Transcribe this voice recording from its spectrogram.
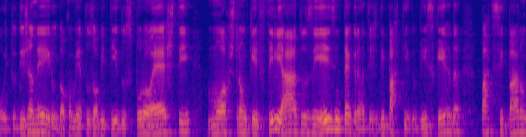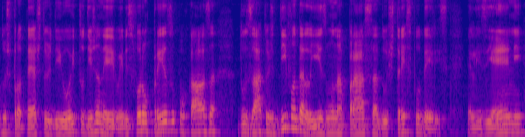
8 de janeiro, documentos obtidos por Oeste mostram que filiados e ex-integrantes de partido de esquerda participaram dos protestos de 8 de janeiro. Eles foram presos por causa dos atos de vandalismo na Praça dos Três Poderes. Elisiene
